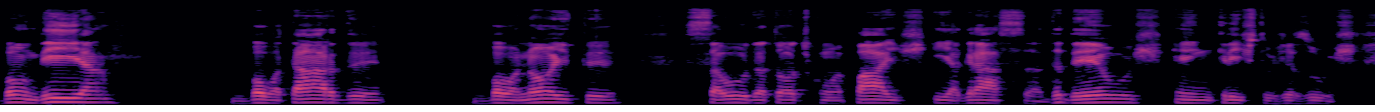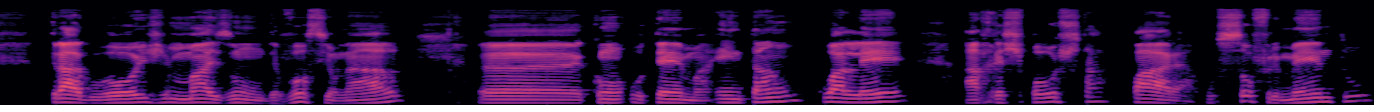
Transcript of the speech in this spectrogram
Bom dia, boa tarde, boa noite. Saúde a todos com a paz e a graça de Deus em Cristo Jesus. Trago hoje mais um devocional uh, com o tema Então, qual é a resposta para o sofrimento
